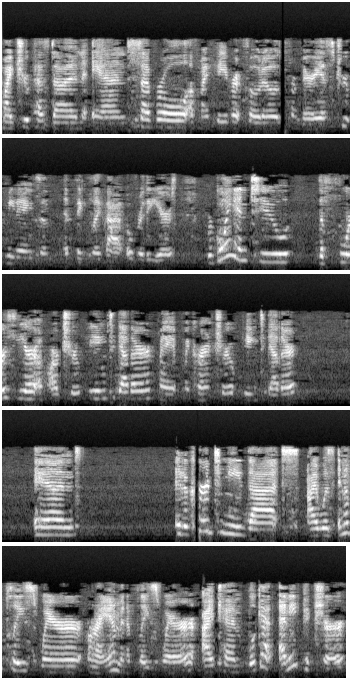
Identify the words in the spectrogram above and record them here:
my troop has done and several of my favorite photos from various troop meetings and, and things like that over the years. We're going into the fourth year of our troop being together, my, my current troop being together. And it occurred to me that I was in a place where, or I am in a place where I can look at any picture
